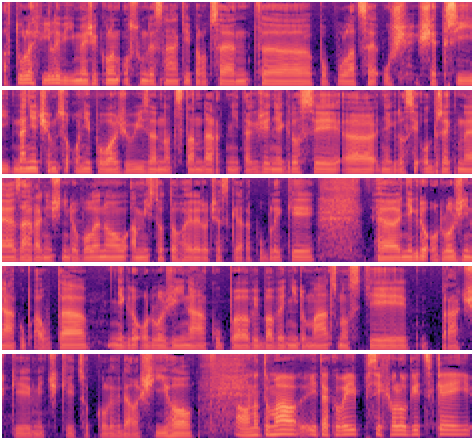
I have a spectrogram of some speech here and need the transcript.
a v tuhle chvíli víme, že kolem 80% eh, populace už šetří na něčem, co oni považují za nadstandardní. Takže někdo si, eh, někdo si odřekne zahraniční dovolenou a místo toho jede do České republiky. Někdo odloží nákup auta, někdo odloží nákup vybavení domácnosti, pračky, myčky, cokoliv dalšího. A ono to má i takový psychologický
